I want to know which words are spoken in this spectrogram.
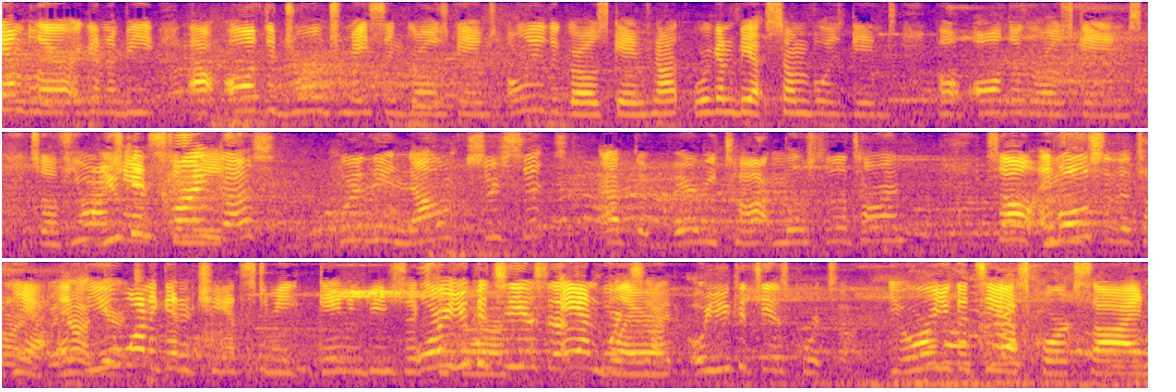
and Blair are gonna be at all the George Mason girls games. Only the girls games. Not we're gonna be at some boys games, but all the girls games. So if you want, You can to find meet- us where the announcer sits at the very top most of the time. So Most of the time, yeah. if you want to get a chance to meet Gaming B64, Or you can see us at and Blair. Or you can see us courtside. or you can see us courtside.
